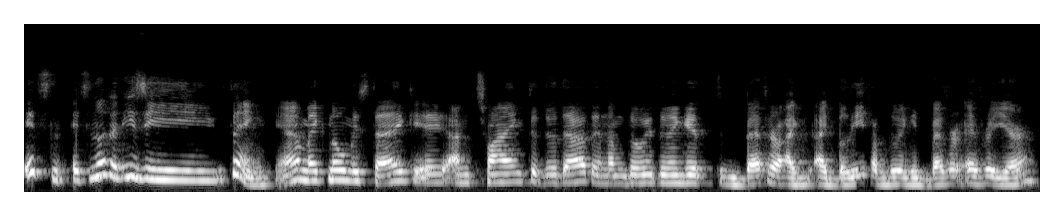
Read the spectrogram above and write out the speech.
It's it's not an easy thing. Yeah, make no mistake. Eh, I'm trying to do that, and I'm doing doing it better. I, I believe I'm doing it better every year,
